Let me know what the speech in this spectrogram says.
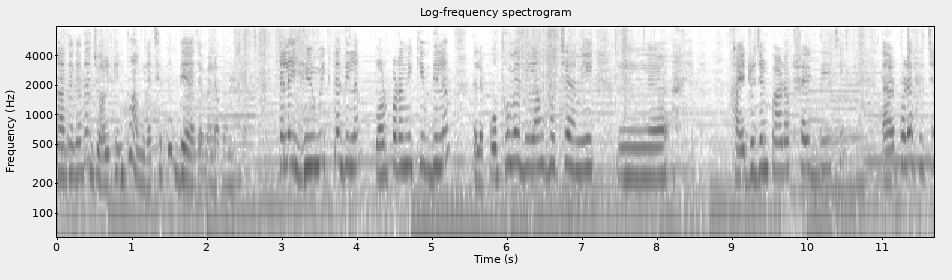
গাদা গাদা জল কিন্তু আম গাছেতে দেওয়া যাবে না বন্ধুরা। তাহলে এই হিউমিকটা দিলাম, পরপর আমি কি দিলাম? তাহলে প্রথমে দিলাম হচ্ছে আমি হাইড্রোজেন পার অক্সাইড দিয়েছি, তারপরে হচ্ছে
